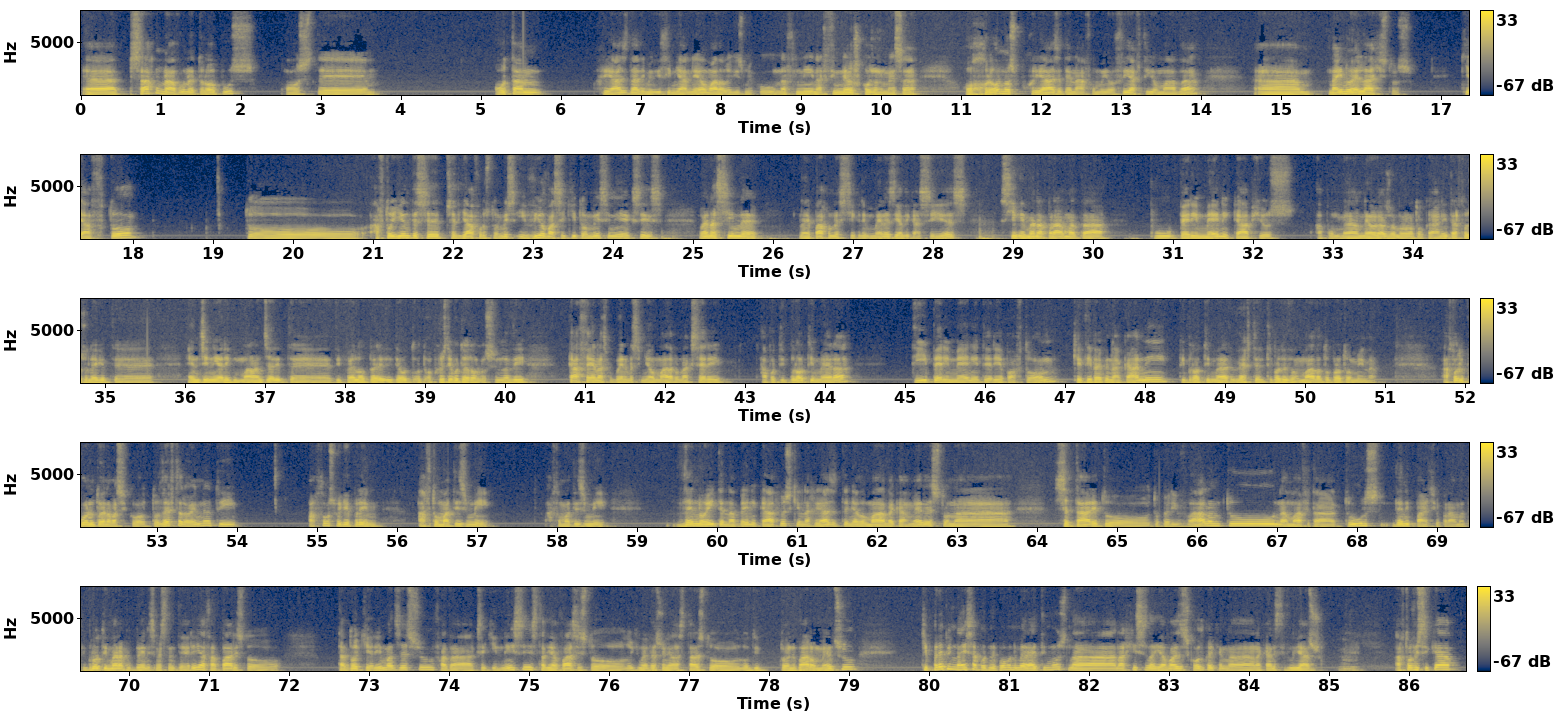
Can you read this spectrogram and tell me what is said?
ε, ψάχνουν να βρουν τρόπους ώστε όταν χρειάζεται να δημιουργηθεί μια νέα ομάδα λογισμικού, να έρθει, να έρθει νέος κόσμος μέσα, ο χρόνος που χρειάζεται να αφομοιωθεί αυτή η ομάδα να είναι ο ελάχιστος. Και αυτό, το, αυτό γίνεται σε, σε διάφορους τομείς. Οι δύο βασικοί τομείς είναι οι εξής. Ο ένας είναι να υπάρχουν συγκεκριμένες διαδικασίες, συγκεκριμένα πράγματα που περιμένει κάποιος από ένα νέο εργαζόμενο να το κάνει, είτε αυτός λέγεται engineering manager, είτε developer, είτε οποιοδήποτε ρόλος. Δηλαδή, κάθε ένας που μπαίνει μέσα σε μια ομάδα πρέπει να ξέρει από την πρώτη μέρα τι περιμένει η εταιρεία από αυτόν και τι πρέπει να κάνει την πρώτη μέρα, τη δεύτερη, την πρώτη εβδομάδα, τον πρώτο μήνα. Αυτό λοιπόν είναι το ένα βασικό. Το δεύτερο είναι ότι αυτό που είπα και πριν, αυτοματισμοί. αυτοματισμοί. Δεν νοείται να μπαίνει κάποιος και να χρειάζεται μια εβδομάδα, 10 μέρες στο να σετάρει το, το περιβάλλον του, να μάθει τα tools. Δεν υπάρχει το πράγμα. Την πρώτη μέρα που μπαίνεις μέσα στην εταιρεία θα πάρεις το, τα docker images σου, θα τα ξεκινήσεις, θα διαβάσεις το documentation για να στάρεις το, το, το environment σου και πρέπει να είσαι από την επόμενη μέρα έτοιμος να, να αρχίσεις να διαβάζεις κώδικα και να, να κάνεις τη δουλειά σου. Αυτό φυσικά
